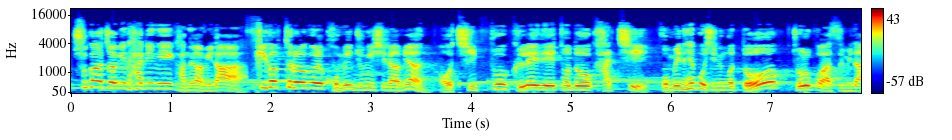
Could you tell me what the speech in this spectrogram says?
추가적인 할인이 가능합니다. 픽업 트럭을 고민 중이시라면 어, 지프 글래디에이터도 같이 고민해 보시는 것도 좋을 것 같습니다.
